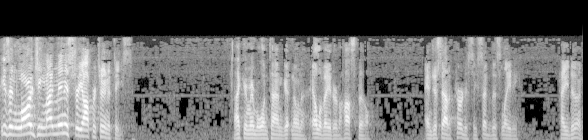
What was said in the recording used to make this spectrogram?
He's enlarging my ministry opportunities. I can remember one time getting on an elevator at a hospital and just out of courtesy said to this lady, how you doing?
